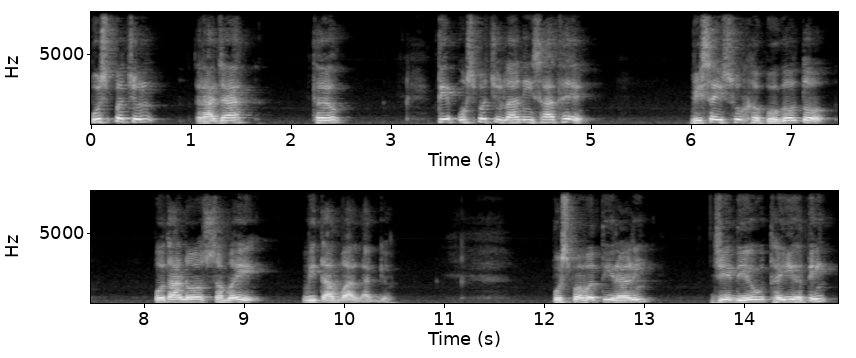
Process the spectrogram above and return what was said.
પુષ્પચુલ રાજા થયો. તે પુષ્પચુલાની સાથે વિષય સુખ ભોગવતો પોતાનો સમય વિતાવવા લાગ્યો. પુષ્પવતી રાણી જે દેવ થઈ હતી,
